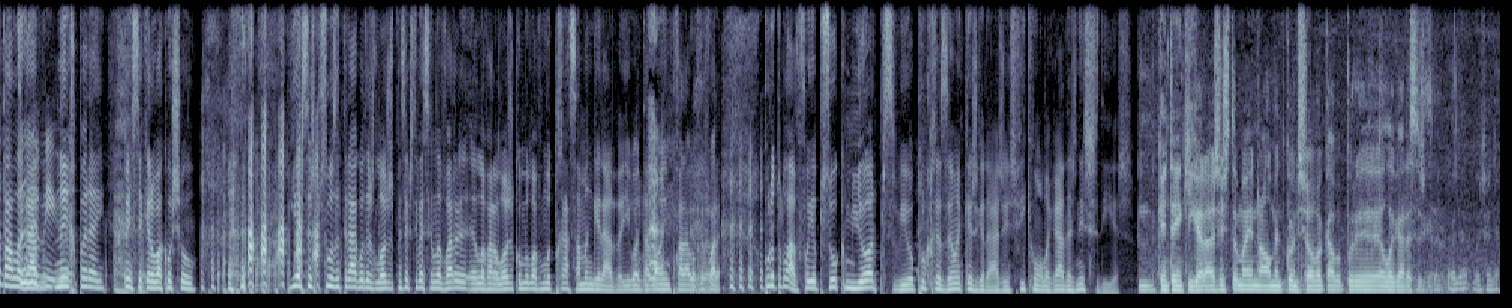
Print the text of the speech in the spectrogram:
está alagado. Nem reparei. Pensei que era o Aqua Show. e estas pessoas a tirar água das lojas, pensei que estivessem a lavar, a lavar a loja como eu lavo uma terraça à mangueirada e agora estavam a empurrar água para fora. Por outro lado, foi a pessoa que melhor percebeu por que razão é que as garagens ficam alagadas nestes dias. Quem tem aqui garagens também, normalmente quando chove, acaba por eh, alagar essas garagens. Olha, mas olha.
